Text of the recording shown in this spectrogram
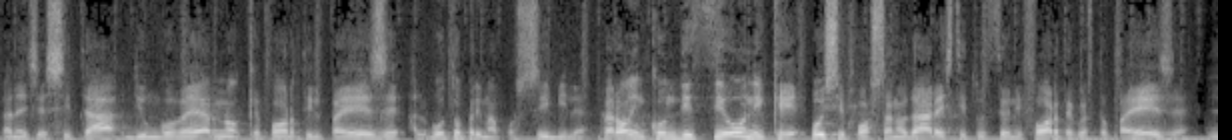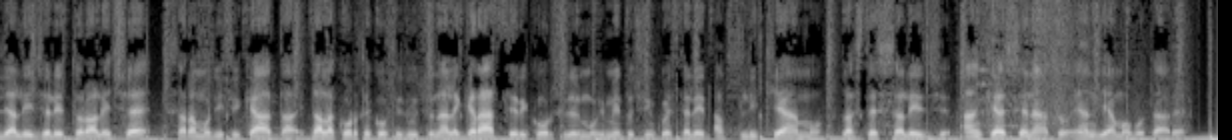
la necessità di un governo che porti il Paese al voto prima possibile, però in condizioni che poi si possano dare istituzioni forti a questo Paese. La legge elettorale c'è, sarà modificata dalla Corte Costituzionale grazie ai ricorsi del Movimento 5 Stelle. Applichiamo la stessa legge anche al Senato e andiamo a votare.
